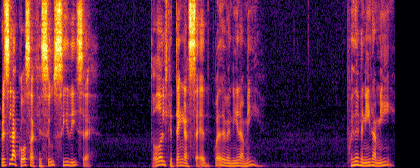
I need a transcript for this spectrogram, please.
Pero es la cosa, Jesús sí dice, todo el que tenga sed puede venir a mí. Puede venir a mí.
